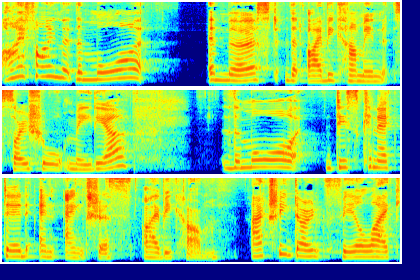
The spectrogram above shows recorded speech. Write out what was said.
I find that the more immersed that I become in social media, the more disconnected and anxious I become. I actually don't feel like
